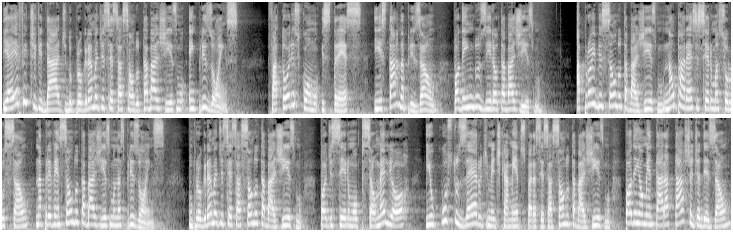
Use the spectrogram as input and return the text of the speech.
e a efetividade do programa de cessação do tabagismo em prisões. Fatores como estresse e estar na prisão podem induzir ao tabagismo. A proibição do tabagismo não parece ser uma solução na prevenção do tabagismo nas prisões. Um programa de cessação do tabagismo pode ser uma opção melhor e o custo zero de medicamentos para a cessação do tabagismo podem aumentar a taxa de adesão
